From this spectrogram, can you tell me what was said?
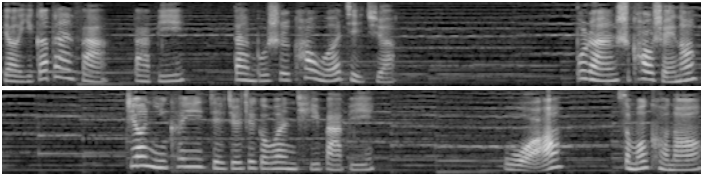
有一个办法，爸比，但不是靠我解决，不然是靠谁呢？只有你可以解决这个问题，爸比。我？怎么可能？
